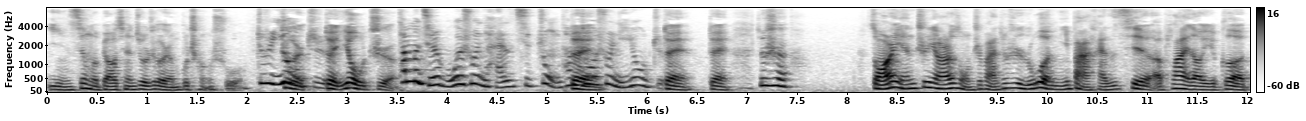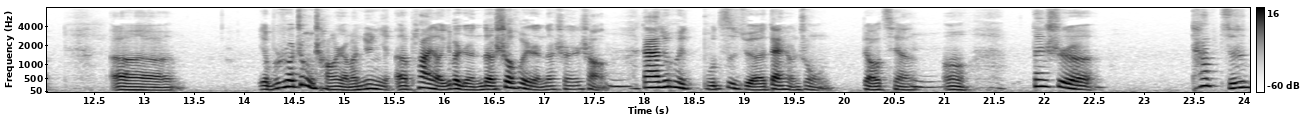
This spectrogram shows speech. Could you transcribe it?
隐性的标签，就是这个人不成熟，就是幼这个稚。对幼稚，他们其实不会说你孩子气重，他们就会说你幼稚。对对，就是总而言之，言而总之吧，就是如果你把孩子气 apply 到一个呃，也不是说正常人吧，就你 apply 到一个人的社会人的身上，嗯。大家就会不自觉的带上这种标签，嗯。但是他其实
